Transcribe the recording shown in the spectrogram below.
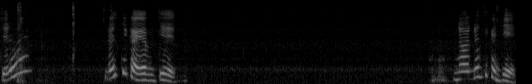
Did I? I don't think I ever did. No, I don't think I did.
